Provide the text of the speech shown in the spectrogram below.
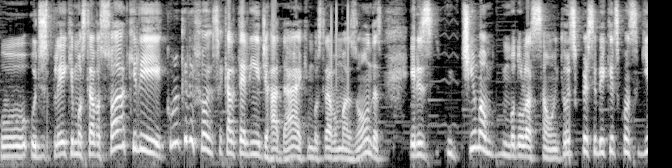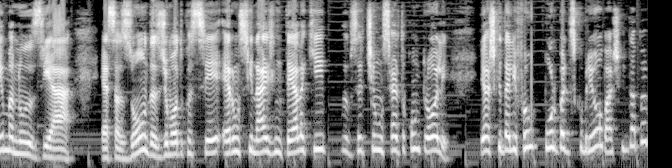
o, o display que mostrava só aquele. Como é que ele fosse aquela telinha de radar que mostrava umas ondas, eles tinham uma modulação. Então eles percebiam que eles conseguiam manusear essas ondas de modo que você eram sinais em tela que você tinha um certo controle. E acho que dali foi um pulo para descobrir, opa, acho que dá para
